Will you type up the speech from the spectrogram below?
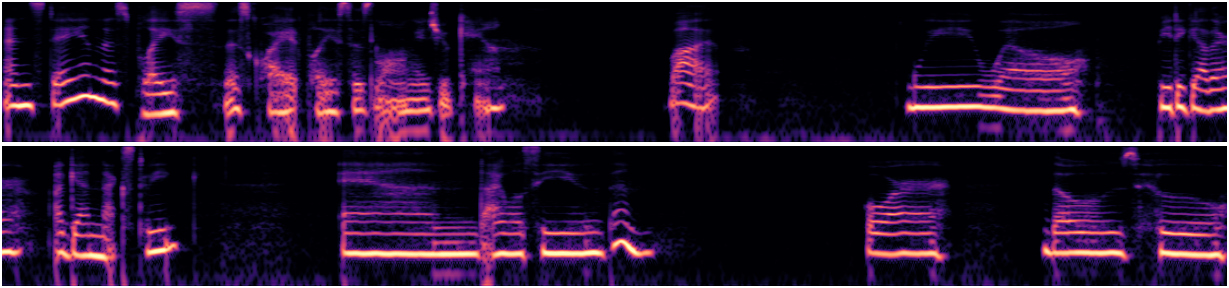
and stay in this place, this quiet place, as long as you can. But we will be together again next week, and I will see you then. For those who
